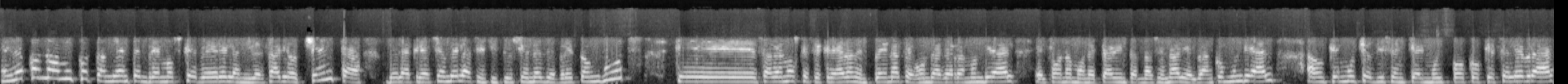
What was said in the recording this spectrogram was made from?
En lo económico también tendremos que ver el aniversario 80 de la creación de las instituciones de Bretton Woods, que sabemos que se crearon en plena Segunda Guerra Mundial, el Fondo Monetario Internacional y el Banco Mundial, aunque muchos dicen que hay muy poco que celebrar,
